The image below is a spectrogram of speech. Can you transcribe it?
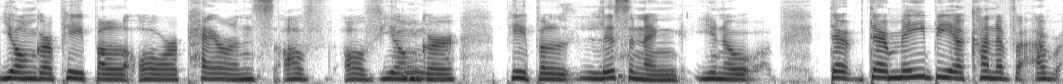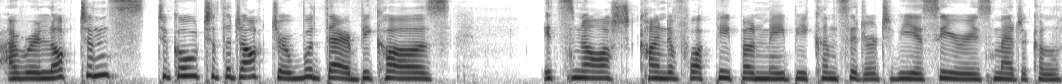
younger people or parents of of younger mm. people listening you know there there may be a kind of a, a, reluctance to go to the doctor would there because it's not kind of what people maybe consider to be a serious medical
